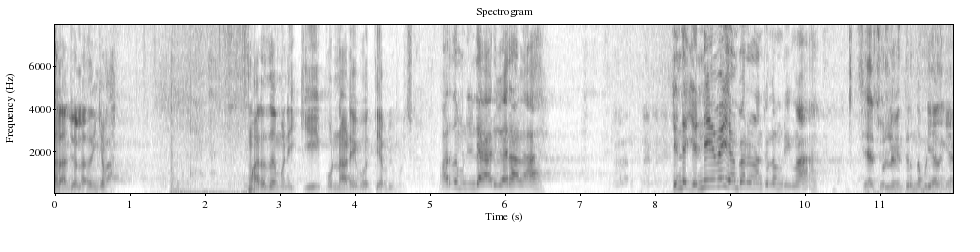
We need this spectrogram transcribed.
அதான் சொல்லாதீங்க வா. மருதமணிக்கு பொன்னாடை போத்தி அப்படி முடிச்சுக்கோ. மருத முடிந்த யாரு வேற ஆளா? என்ன என்னையவே என் பேரை நான் சொல்ல முடியுமா? சரி சொல்லுவேன். திருந்த முடியாதுங்க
